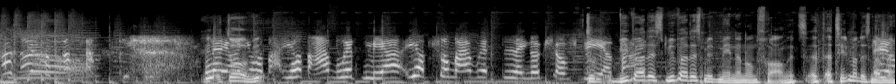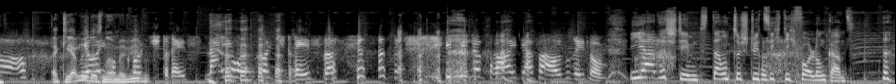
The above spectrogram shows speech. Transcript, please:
Naja, Du, ich wie- hab, ich hab ein Wort mehr, ich hab so ein Wort länger geschafft Du, wie er. wie, war das, wie war das mit Männern und Frauen? Jetzt, er- erzähl mir das nochmal. Ja. Erklär mir ja, das ich nochmal. Hab grad Wie, Stress. Nein, ich hab grad Stress. ich bin eine Frau, ich darf eine Ausrede haben. Ja, das stimmt. Da unterstütze ich dich voll und ganz.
